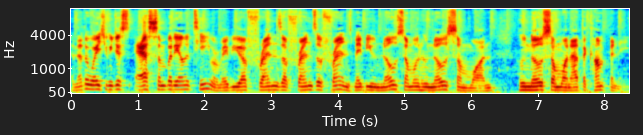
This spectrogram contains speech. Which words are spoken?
another way is you can just ask somebody on the team, or maybe you have friends of friends of friends. Maybe you know someone who knows someone who knows someone at the company.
